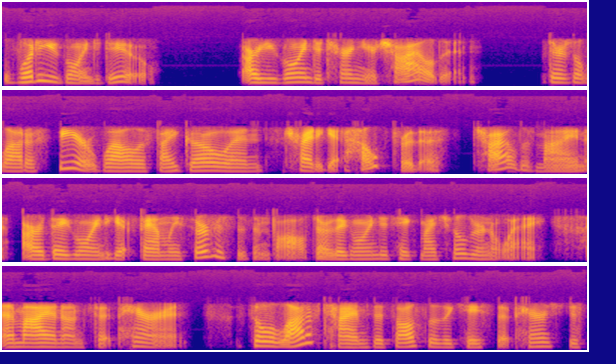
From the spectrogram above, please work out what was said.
what are you going to do? Are you going to turn your child in? There's a lot of fear. Well, if I go and try to get help for this child of mine, are they going to get family services involved? Are they going to take my children away? Am I an unfit parent? So, a lot of times it's also the case that parents just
